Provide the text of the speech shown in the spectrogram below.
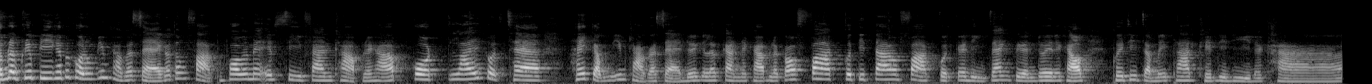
สำหรับคลิปนี้ครับทุกคนอุ้มอิ่มข่าวกระแสก็ต้องฝากพ่อพ่อแม่แม่ FC แฟนคลับนะครับกดไลค์กดแชร์ให้กับอุ้มอิ่มข่าวกระแสด้วยกันแล้วกันนะครับแล้วก็ฝากกดติดตามฝากกดกระดิ่งแจ้งเตือนด้วยนะครับเพื่อที่จะไม่พลาดคลิปดีๆนะครับ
